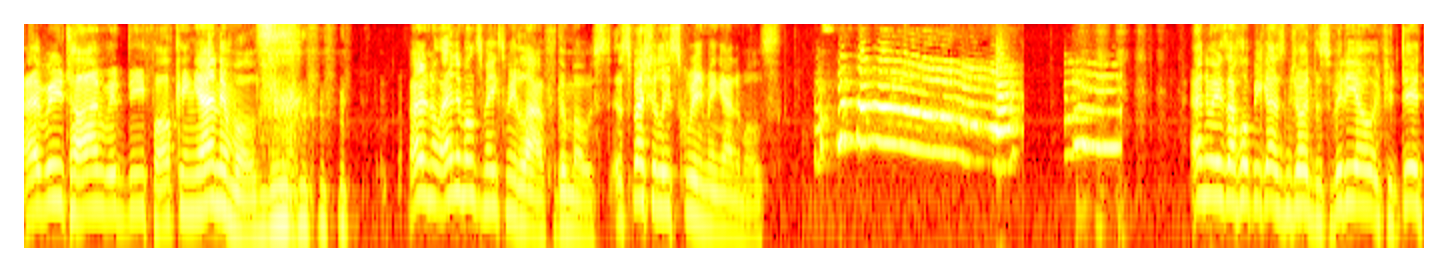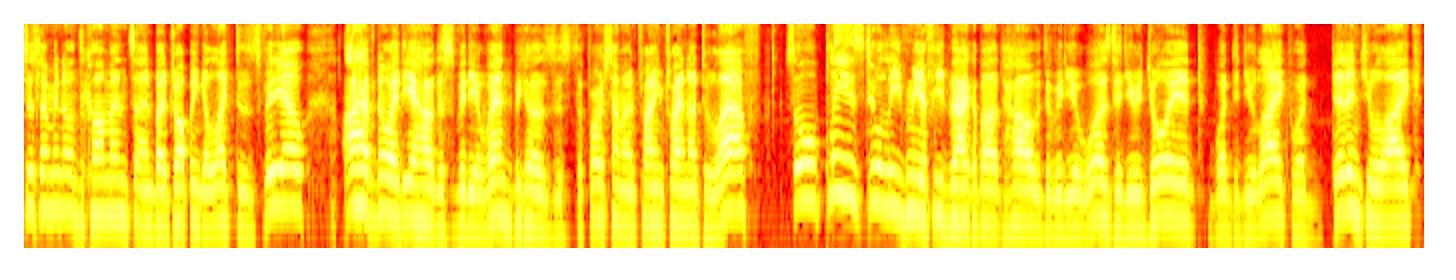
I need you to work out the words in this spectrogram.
Every time with the fucking animals. I don't know, animals makes me laugh the most, especially screaming animals. Anyways, I hope you guys enjoyed this video. If you did, just let me know in the comments and by dropping a like to this video. I have no idea how this video went because it's the first time I'm trying try not to laugh. So please do leave me a feedback about how the video was. Did you enjoy it? What did you like? What didn't you like?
